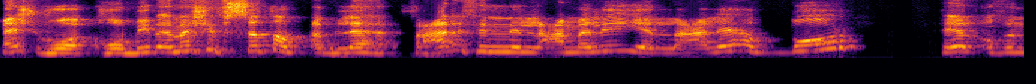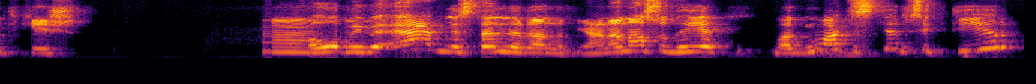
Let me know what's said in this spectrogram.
ماشي هو هو بيبقى ماشي في setup قبلها فعارف إن العملية اللي عليها الدور هي ال authentication هو بيبقى قاعد مستني ال random يعني أنا أقصد هي مجموعة steps كتير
